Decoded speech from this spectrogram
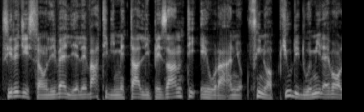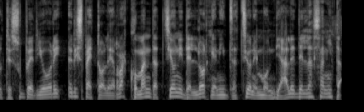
Si registrano livelli elevati di metalli pesanti nitrati e uranio, fino a più di 2000 volte superiori rispetto alle raccomandazioni dell'Organizzazione Mondiale della Sanità.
